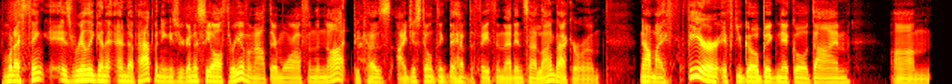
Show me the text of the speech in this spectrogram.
But what I think is really going to end up happening is you're going to see all three of them out there more often than not because I just don't think they have the faith in that inside linebacker room. Now, my fear if you go big nickel, dime, um,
